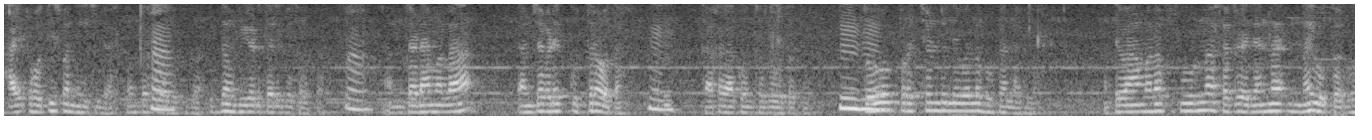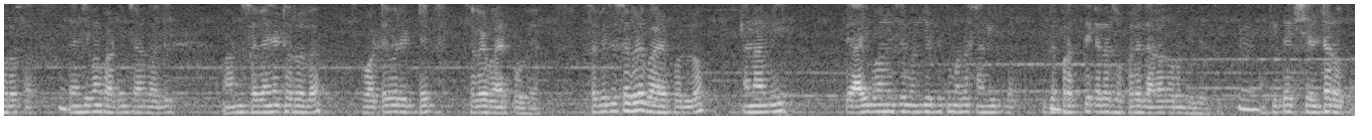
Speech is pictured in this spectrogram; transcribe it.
हाईट होतीच पण याची जास्त तसं होत. एकदम बियड तरीकेचा होता. आणि त्या टायमाला आमच्याकडे एक कुत्रा होता. काका काकूंचा जो होता तो. तो प्रचंड लेवलला भुकायला लागला. तेव्हा आम्हाला पूर्ण सगळे ज्यांना नाही होतं भरोसा त्यांची पण फाटून चार झाली. आम्ही सगळ्यांनी ठरवलं व्हॉट एव्हर इट टेक्स सगळे बाहेर पडूया. सगळे ते सगळे बाहेर पडलो. आणि आम्ही ते आई भवानीचे मंदिर ते तुम्हाला सांगितलं. तिथे प्रत्येकाला झोपायला जागा करून दिली होती. तिथे एक शेल्टर होतं.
